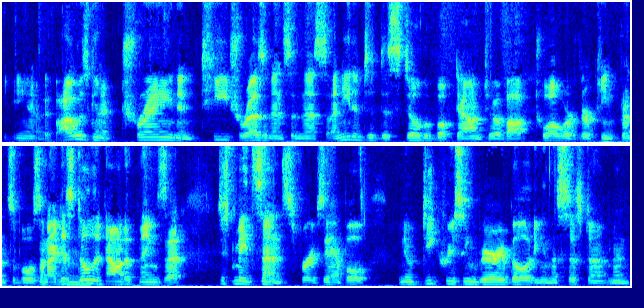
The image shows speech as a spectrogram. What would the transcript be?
you know, if I was going to train and teach residents in this, I needed to distill the book down to about 12 or 13 principles. And I distilled mm-hmm. it down to things that just made sense. For example, you know, decreasing variability in the system and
